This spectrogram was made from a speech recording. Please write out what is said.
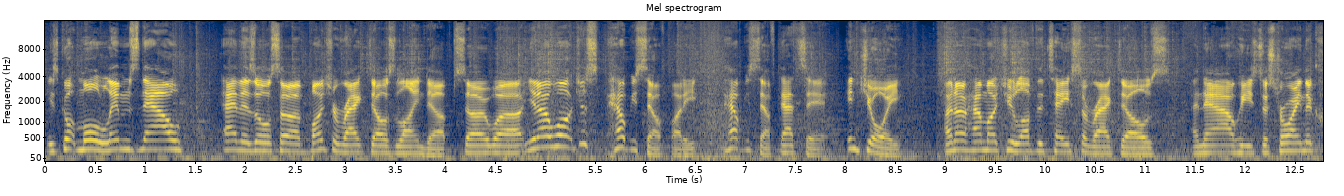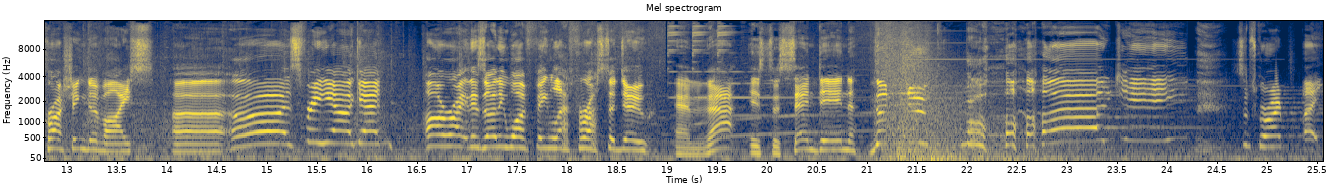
He's got more limbs now. And there's also a bunch of ragdolls lined up. So, uh, you know what? Just help yourself, buddy. Help yourself. That's it. Enjoy. I know how much you love the taste of ragdolls. And now he's destroying the crushing device. Uh, oh, it's freaking out again. All right, there's only one thing left for us to do. And that is to send in the nuke. Oh, gee. Subscribe. Bye.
